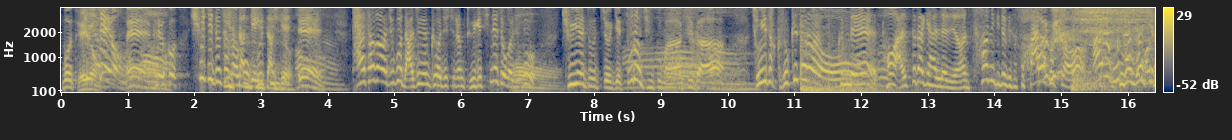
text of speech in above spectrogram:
뭐 대형. 특대형, 예, 그리고 휴지도 사가고 1단계, 물티슈도, 1단계. 예. 다 사가지고 나중엔 그 아저씨랑 되게 친해져가지고 어. 주위에도 저기 뚫어주고 막 제가 저희 다 그렇게 살아요. 근데 더 알뜰하게 하려면 천이 기저귀 사서 빨아서 써. 아유, 그거 훨씬.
